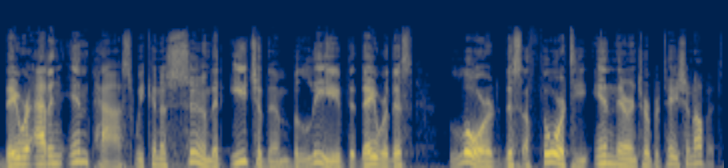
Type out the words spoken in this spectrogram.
they were at an impasse, we can assume that each of them believed that they were this Lord, this authority in their interpretation of it.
